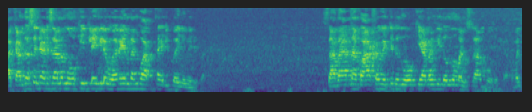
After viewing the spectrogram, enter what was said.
ആ ഛന്തസിന്റെ അടിസ്ഥാനം നോക്കിയിട്ടില്ലെങ്കിൽ വേറെ എന്തെങ്കിലും അർത്ഥമായിരിക്കും അതിന് വരിക. സാധാരണ ഭാഷ വെച്ചിട്ട് നോക്കിയാണെങ്കിൽ ഇതൊന്നും മനസ്സിലാകാൻ പോകുന്നില്ല. അപ്പം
